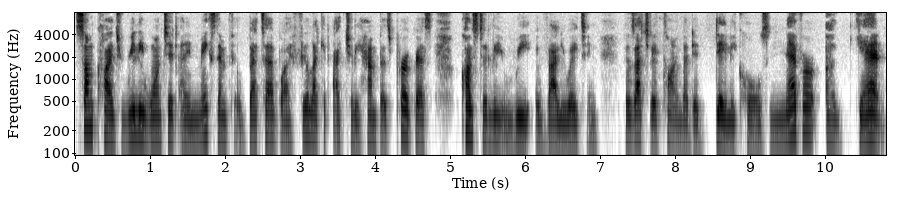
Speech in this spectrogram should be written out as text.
Some clients really want it and it makes them feel better, but I feel like it actually hampers progress, constantly re evaluating. There was actually a client that did daily calls, never again.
